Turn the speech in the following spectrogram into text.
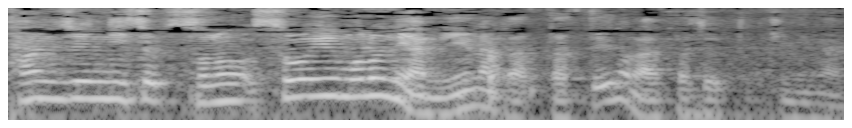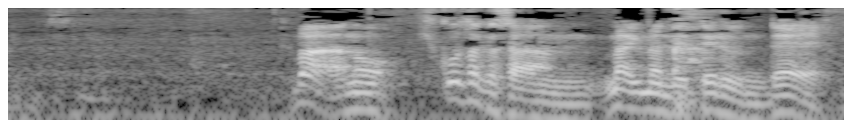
単純にちょっとそのそういうものには見えなかったっていうのがやっぱちょっと気になりますね。まああの彦坂さん、まあ、今寝てるんで。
